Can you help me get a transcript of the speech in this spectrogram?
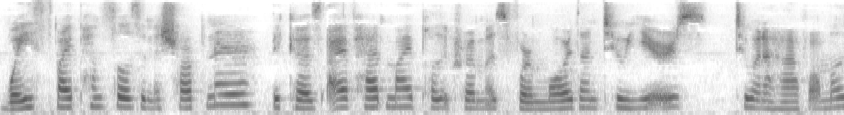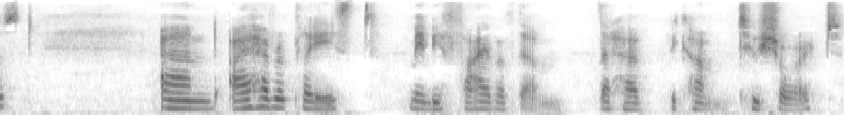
waste my pencils in the sharpener because I've had my polychromos for more than two years, two and a half almost. And I have replaced maybe five of them that have become too short.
